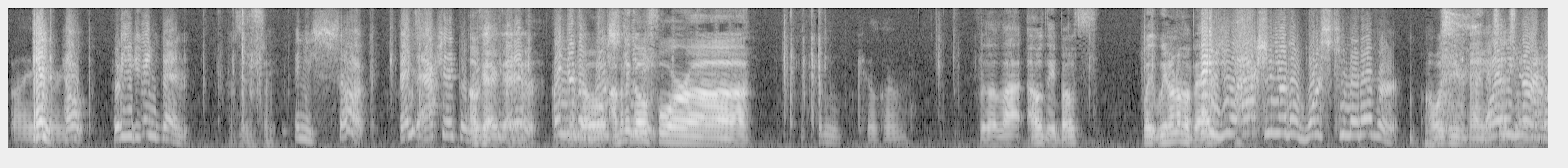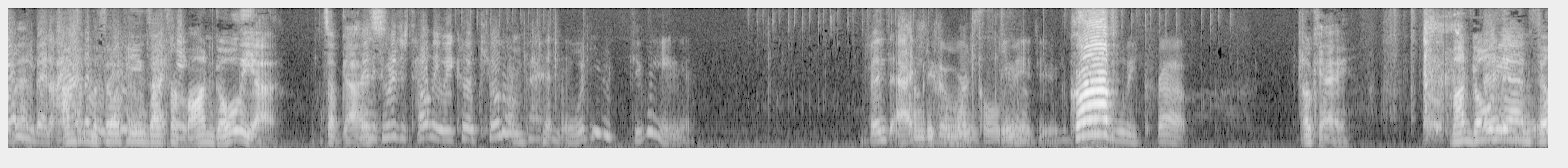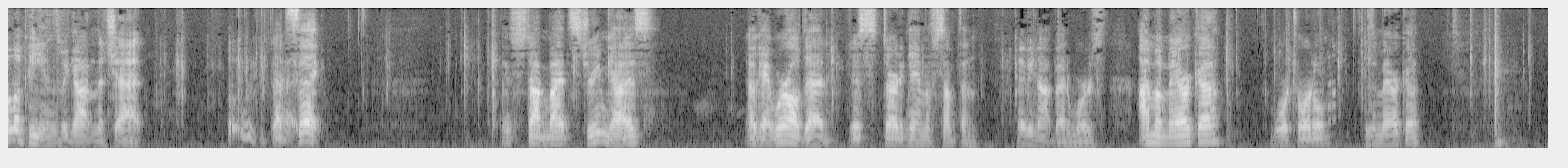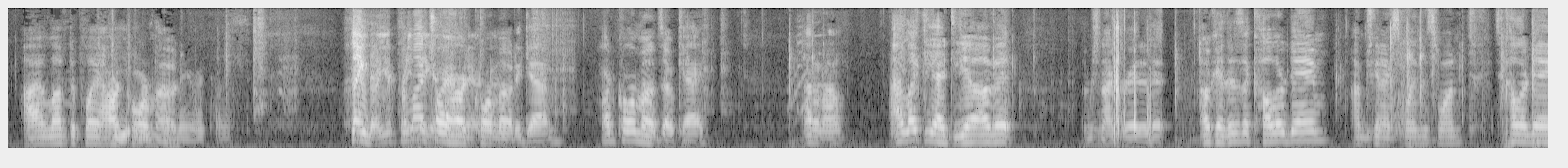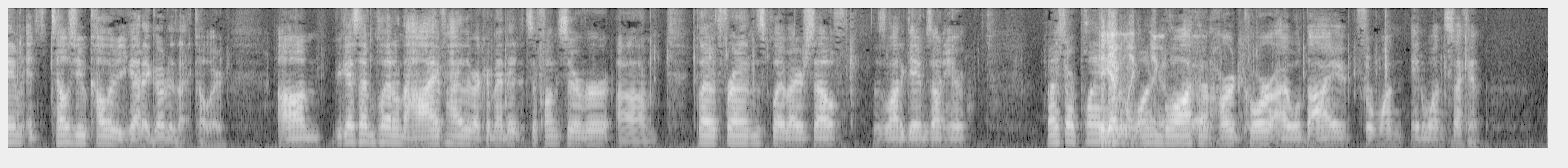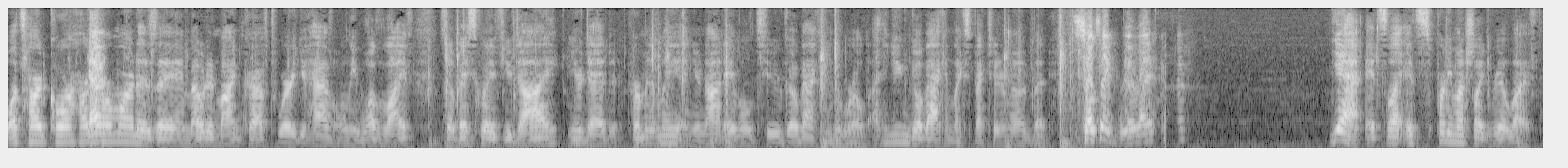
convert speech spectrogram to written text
By Ben, where- help! What are you doing, Ben? That's interesting. Ben, you suck. Ben's actually like the worst Okay, teammate okay, ever. okay. Ben, I'm you're gonna the go. worst I'm gonna go for uh couldn't kill him. for the la. Oh, they both. Wait, we don't have a Ben, bed. you actually are the worst teammate ever. I wasn't even paying Why would attention. you when not we don't help me. Ben? I I'm from the Philippines. Rome. I'm from Mongolia. What's up, Ben, if guys? you would have just told me, we could have killed him, Ben. What are you doing? Ben's actually Somebody the from worst Mongolia? teammate, dude. Crap! Holy crap. Okay. Mongolia and Philippines. We got in the chat. What was that? That's sick. Thanks for stopping by the stream, guys. Okay, we're all dead. Just start a game of something. Maybe not Bed Wars. I'm America. War Turtle is America. I love to play hardcore is mode. America. Dang, bro, you're I pretty might try hardcore there, mode again. Hardcore mode's okay. I don't know. I like the idea of it. I'm just not great at it. Okay, this is a color game. I'm just gonna explain this one. It's a color game. It tells you color. You gotta go to that color. Um, if you guys haven't played on the Hive, highly recommend it. It's a fun server. Um, play with friends, play by yourself. There's a lot of games on here. If I start playing Yeah, likes one playing block on hardcore, I will die for one in one second. What's hardcore? Hardcore mode is a mode in Minecraft where you have only one life. So basically, if you die, you're dead permanently, and you're not able to go back into the world. I think you can go back in like spectator mode, but So it's like real life kind of? yeah, it's like it's pretty much like real life,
